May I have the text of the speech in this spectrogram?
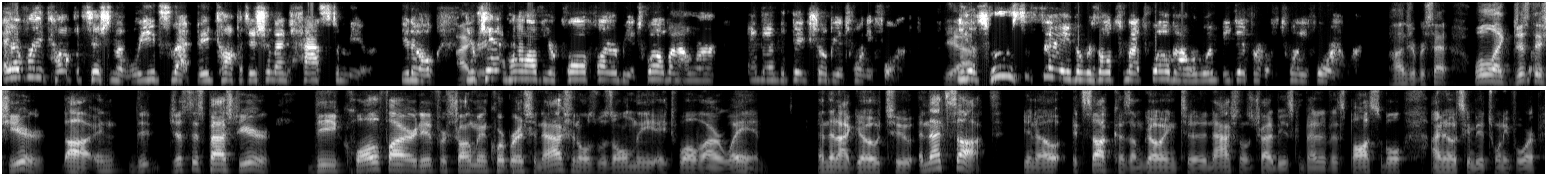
every competition that leads to that big competition then has to mirror. You know, I you agree. can't have your qualifier be a 12 hour and then the big show be a 24. Yeah. Because who's to say the results from that 12 hour wouldn't be different with a 24 hour? Hundred percent. Well, like just this year, uh, and th- just this past year, the qualifier I did for Strongman Corporation Nationals was only a twelve-hour weigh-in, and then I go to, and that sucked. You know, it sucked because I'm going to nationals to try to be as competitive as possible. I know it's gonna be a twenty-four.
